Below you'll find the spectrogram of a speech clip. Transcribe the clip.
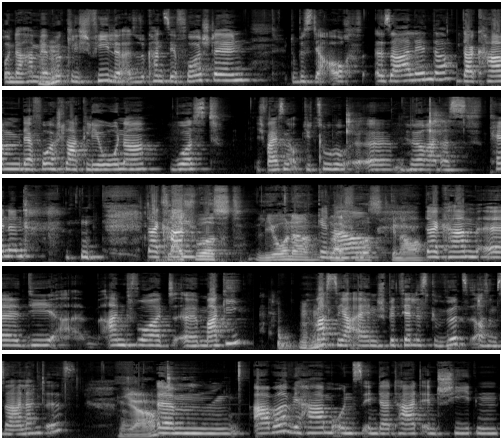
Und da haben wir mhm. wirklich viele. Also du kannst dir vorstellen, du bist ja auch Saarländer. Da kam der Vorschlag Leona Wurst. Ich weiß nicht, ob die Zuhörer das kennen. da kam, Fleischwurst, Leona, genau, Fleischwurst, genau. Da kam äh, die Antwort äh, Maggi, mhm. was ja ein spezielles Gewürz aus dem Saarland ist. Ja. Ähm, aber wir haben uns in der Tat entschieden,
